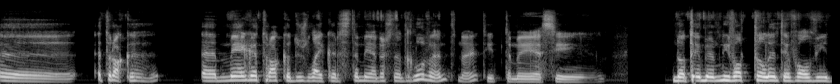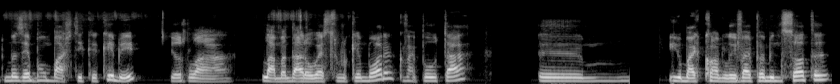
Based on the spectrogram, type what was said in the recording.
uh, a troca, a mega troca dos Lakers também é bastante relevante, não é? Tipo, também é assim, não tem o mesmo nível de talento envolvido, mas é bombástica QB. Eles lá, lá mandaram o Westbrook embora, que vai para o Utah, um, e o Mike Conley vai para Minnesota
